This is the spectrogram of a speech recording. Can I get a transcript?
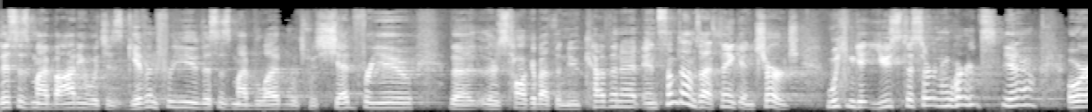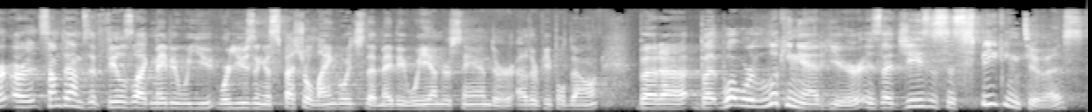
This is my body, which is given for you. This is my blood, which was shed for you. The, there's talk about the new covenant. And sometimes I think in church, we can get used to certain words, you know? Or, or sometimes it feels like maybe we, we're using a special language that maybe we understand or other people don't. But, uh, but what we're looking at here is that Jesus is speaking to us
